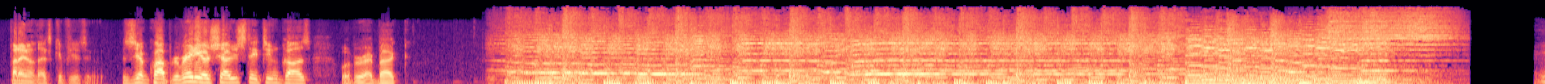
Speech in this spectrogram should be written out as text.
But I know that's confusing. This is your cooperative radio show. You stay tuned, cause we'll be right back.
